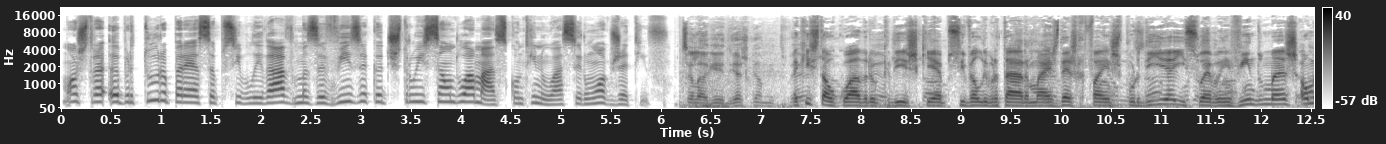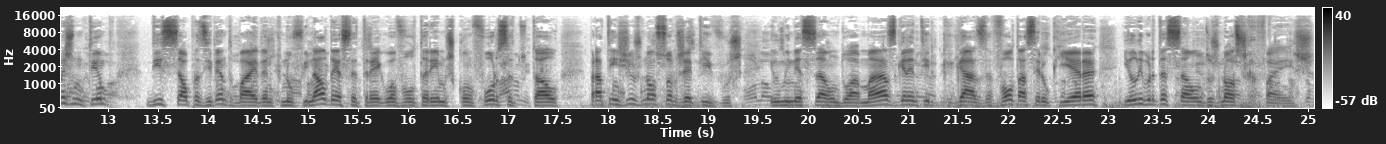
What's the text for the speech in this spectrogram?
mostra abertura para essa possibilidade, mas avisa que a destruição do Hamas continua a ser um objetivo. Aqui está o quadro que diz que é possível libertar mais 10 reféns por dia, isso é bem-vindo, mas ao mesmo tempo disse ao presidente Biden que no final dessa trégua voltaremos com força total para atingir os nossos objetivos: eliminação do Hamas, garantir que Gaza volta a ser o que era e a libertação dos nossos reféns.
